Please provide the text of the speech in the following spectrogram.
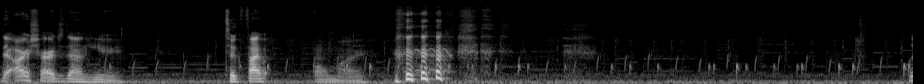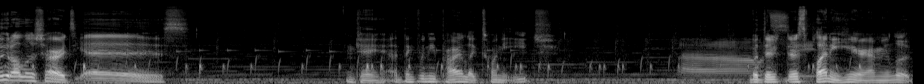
There are shards down here. Took five. Oh my. Look at all those shards. Yes. Okay, I think we need probably like 20 each. Uh, But there's there's plenty here. I mean, look.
